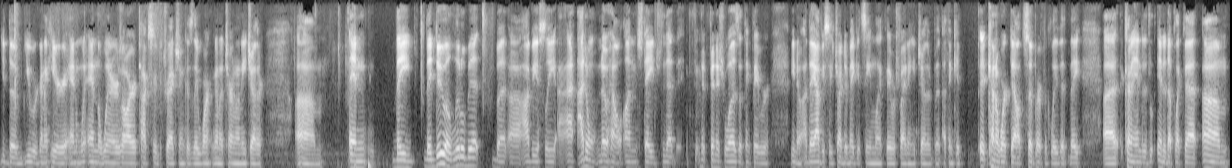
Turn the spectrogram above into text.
the you were going to hear and and the winners are Toxic Attraction because they weren't going to turn on each other. Um, and they they do a little bit, but uh, obviously I, I don't know how unstaged that f- finish was. I think they were, you know, they obviously tried to make it seem like they were fighting each other, but I think it it kind of worked out so perfectly that they uh, kind of ended ended up like that. Um,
